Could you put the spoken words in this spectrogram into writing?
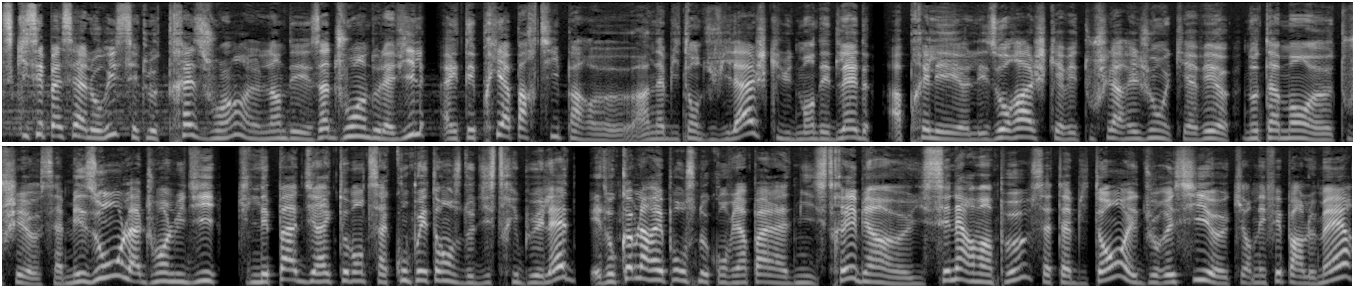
Ce qui s'est passé à Loris, c'est que le 13 juin, euh, l'un des adjoints de la ville a été pris à partie par euh, un habitant du village qui lui demandait de l'aide après les, orages qui avaient touché la région et qui avaient euh, notamment touché sa maison. L'adjoint lui dit qu'il n'est pas directement de sa compétence de distribuer l'aide. Et donc, comme la réponse ne convient pas à l'administré, eh bien, il s'énerve un peu, cet habitant, et du récit qui en est fait par le maire,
